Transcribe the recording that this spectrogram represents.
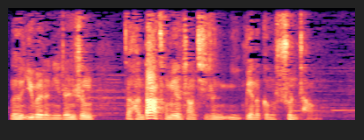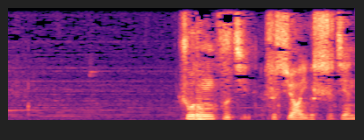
那就意味着你人生。在很大层面上，其实你变得更顺畅了。疏通自己是需要一个时间，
